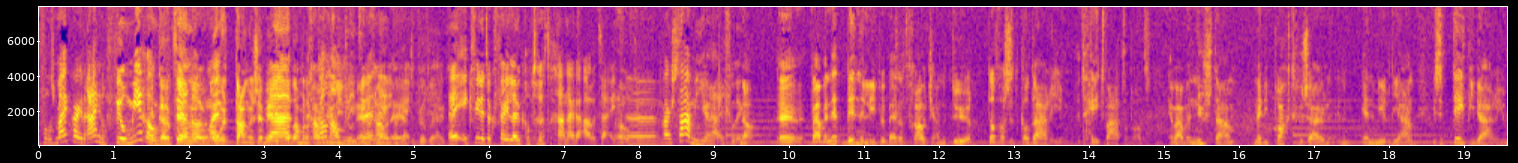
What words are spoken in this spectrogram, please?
volgens mij kan je er eigenlijk nog veel meer over vertellen ook. maar- over tangen en weet Ja, ik wat allemaal, dat gaan we nu niet doen. Hè? Dan gaan we Nee, oké. te veel te uit. Nee, ik vind het ook veel leuker om terug te gaan naar de oudheid. Oké. Eh, waar staan we hier eigenlijk? Nou, eh, waar we net binnenliepen bij dat vrouwtje aan de deur, dat was het Caldarium, het heet waterbad. En waar we nu staan, met die prachtige zuilen en de, en de meridiaan, is het Tepidarium,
